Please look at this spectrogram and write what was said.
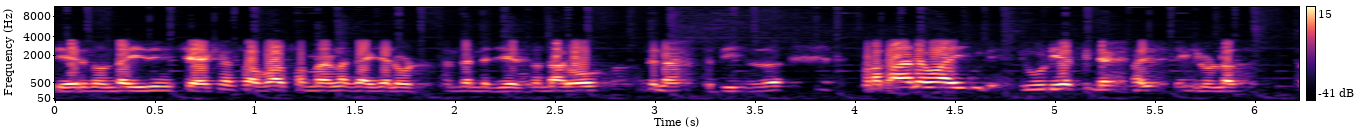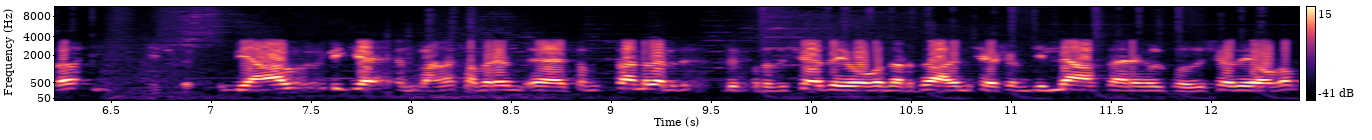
ചേരുന്നുണ്ട്. ഇതിന് ശേഷം സഭാ സമ്മേളനം കഴിഞ്ഞാൽ ഉടൻ തന്നെ ചേരുന്നുണ്ട്. യോഗത്തിലാണ് എത്തിയത് പ്രധാനമായും യു ഡി എഫിന്റെ കയ്യിലുള്ളത് വ്യാപിപ്പിക്കുക എന്നാണ് സമരം സംസ്ഥാന തലത്തിൽ പ്രതിഷേധ യോഗം നടത്തുക. അതിനുശേഷം ജില്ലാ ആസ്ഥാനങ്ങളിൽ പ്രതിഷേധ യോഗം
